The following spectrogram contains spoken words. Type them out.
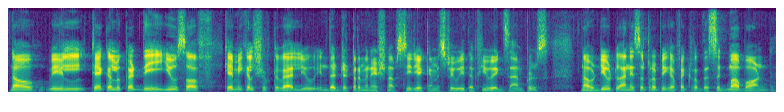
Now we'll take a look at the use of chemical shift value in the determination of stereochemistry with a few examples. Now due to anisotropic effect of the sigma bond,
